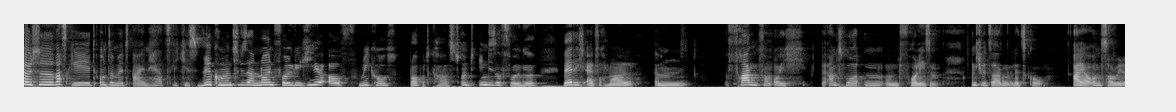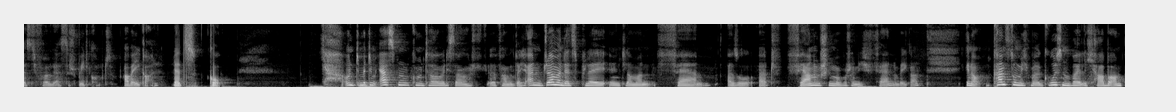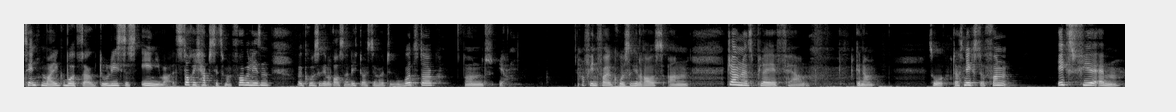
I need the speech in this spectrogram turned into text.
Leute, was geht? Und damit ein herzliches Willkommen zu dieser neuen Folge hier auf Rico's Brawl Podcast. Und in dieser Folge werde ich einfach mal ähm, Fragen von euch beantworten und vorlesen. Und ich würde sagen, let's go. Ah ja, und sorry, dass die Folge erst zu spät kommt. Aber egal, let's go. Ja, und mit dem ersten Kommentar würde ich sagen, äh, fangen wir gleich an. German Let's Play in Klammern Fan. Also er hat Ferne geschrieben, aber wahrscheinlich Fan, aber egal. Genau. Kannst du mich mal grüßen, weil ich habe am 10. Mai Geburtstag. Du liest es eh niemals. Doch, ich habe es jetzt mal vorgelesen. Grüße gehen raus an dich. Du hast ja heute Geburtstag. Und ja. Auf jeden Fall Grüße gehen raus an German Let's Play Fern. Genau. So, das nächste. Von X4M.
